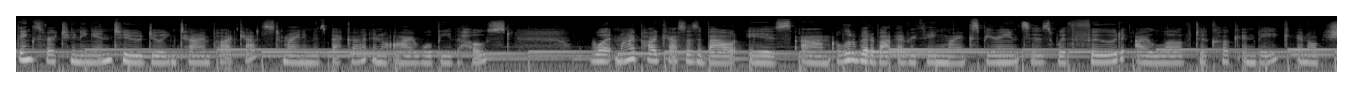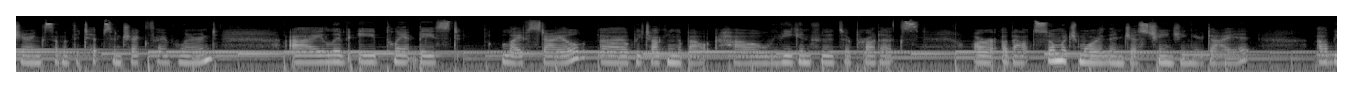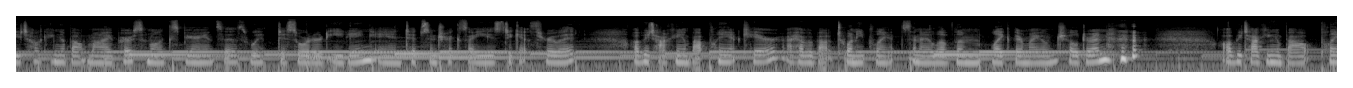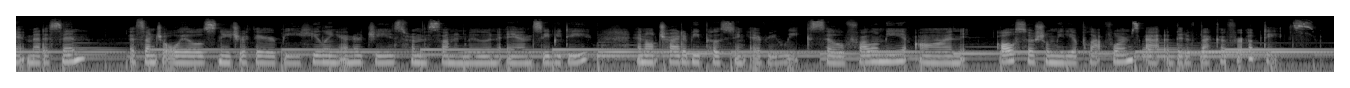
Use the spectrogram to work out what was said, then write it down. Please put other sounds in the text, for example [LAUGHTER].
Thanks for tuning in to Doing Thyme podcast. My name is Becca and I will be the host. What my podcast is about is um, a little bit about everything my experiences with food. I love to cook and bake, and I'll be sharing some of the tips and tricks I've learned. I live a plant based lifestyle. Uh, I'll be talking about how vegan foods or products are about so much more than just changing your diet. I'll be talking about my personal experiences with disordered eating and tips and tricks I use to get through it. I'll be talking about plant care. I have about 20 plants and I love them like they're my own children. [LAUGHS] I'll be talking about plant medicine, essential oils, nature therapy, healing energies from the sun and moon, and CBD. And I'll try to be posting every week. So follow me on all social media platforms at a bit of Becca for updates.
